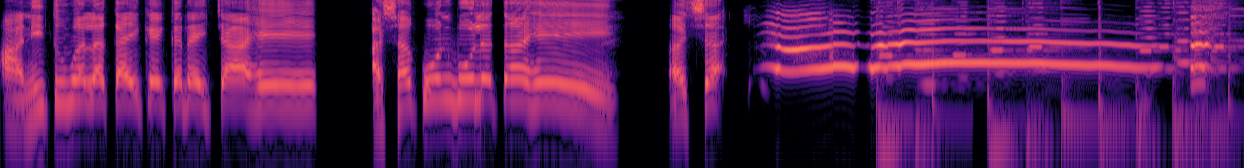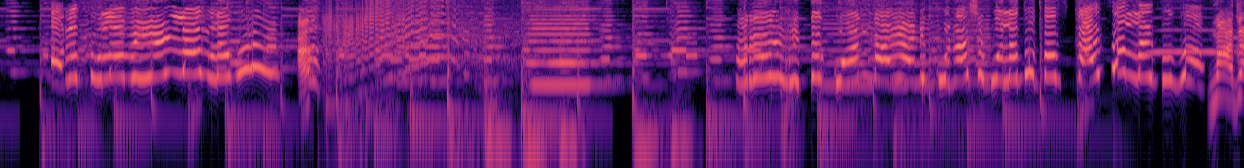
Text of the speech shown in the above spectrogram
आणि तुम्हाला काय काय करायचं आहे? असा कोण बोलत आहे? तुझं? माझा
